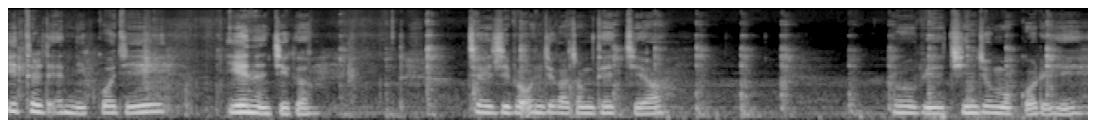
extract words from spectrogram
이틀 된 입꼬지. 얘는 지금 저희 집에 온 지가 좀 됐지요. 루비 진주 목걸이.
